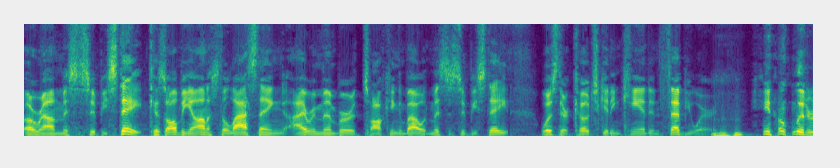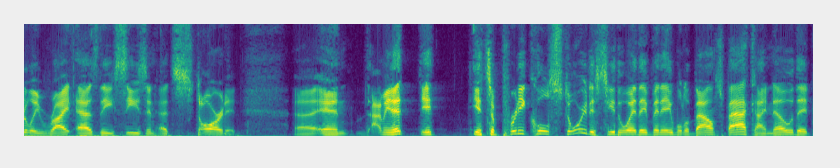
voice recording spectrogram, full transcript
around Mississippi State because I'll be honest, the last thing I remember talking about with Mississippi State was their coach getting canned in February. Mm-hmm. You know, literally right as the season had started. Uh, and I mean, it, it it's a pretty cool story to see the way they've been able to bounce back. I know that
